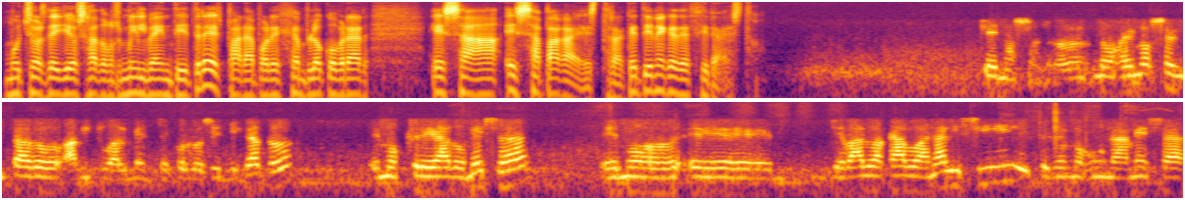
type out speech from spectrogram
muchos de ellos a 2023, para, por ejemplo, cobrar esa, esa paga extra. ¿Qué tiene que decir a esto? Nosotros nos hemos sentado habitualmente con los sindicatos, hemos creado mesas, hemos eh, llevado a cabo análisis, tenemos una mesa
